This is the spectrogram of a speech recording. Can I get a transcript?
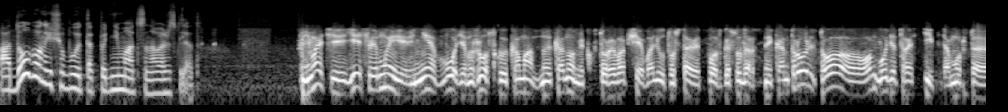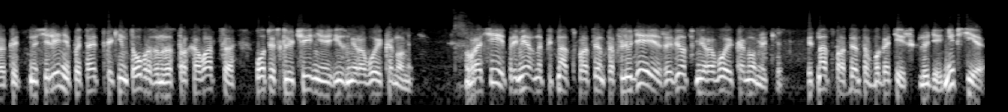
А долго он еще будет так подниматься, на ваш взгляд? Понимаете, если мы не вводим жесткую командную экономику, которая вообще валюту ставит под государственный контроль, то он будет расти, потому что население пытается каким-то образом застраховаться от исключения из мировой экономики. В России примерно 15% людей живет в мировой экономике. 15% богатейших людей. Не все,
